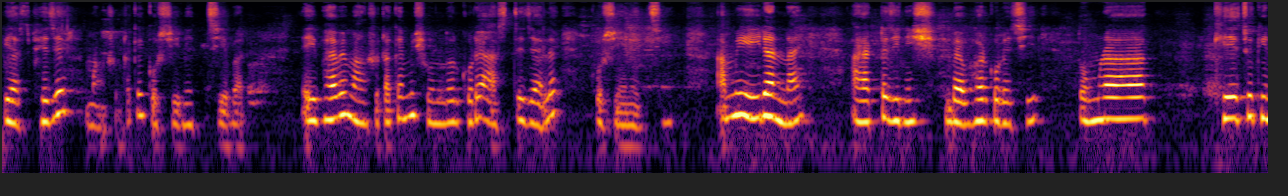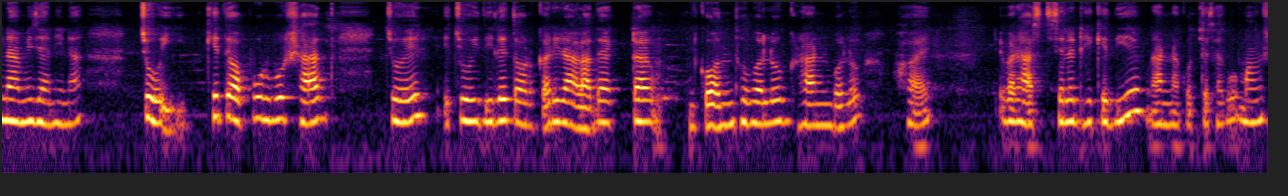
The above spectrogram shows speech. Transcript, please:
পেঁয়াজ ভেজে মাংসটাকে কষিয়ে নিচ্ছি এবার। এইভাবে মাংসটাকে আমি সুন্দর করে আস্তে জালে কষিয়ে নিচ্ছি। আমি এই রান্নায় আর একটা জিনিস ব্যবহার করেছি। তোমরা খেয়েছো কি না আমি জানি না। চই, খেতে অপূর্ব স্বাদ। চইয়ের এই চই দিলে তরকারির আলাদা একটা গন্ধ বলো, ঘ্রাণ বলো হয়। এবার হাসতে চালে ঢেকে দিয়ে রান্না করতে থাকব। মাংস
